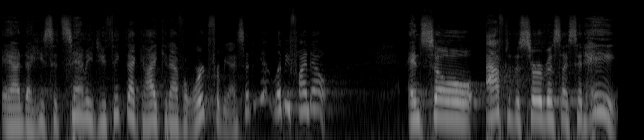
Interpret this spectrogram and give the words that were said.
And uh, he said, Sammy, do you think that guy can have a word for me? I said, Yeah, let me find out. And so after the service, I said, Hey,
